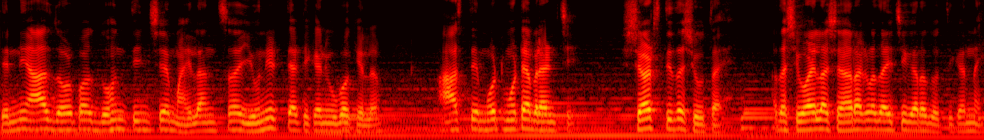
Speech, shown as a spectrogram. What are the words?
त्यांनी आज जवळपास दोन तीनशे महिलांचं युनिट त्या ठिकाणी उभं केलं. आज ते मोठमोठ्या ब्रँडचे शर्ट्स तिथं शिवत आहे आता शिवायला शहराकडे जायची गरज होती का? नाही.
